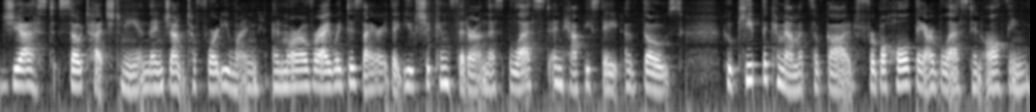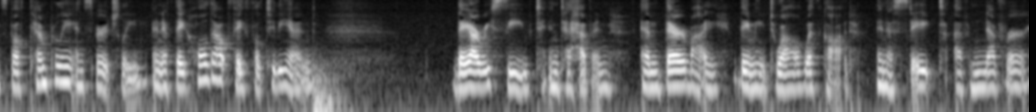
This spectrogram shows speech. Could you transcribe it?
just so touched me and then jumped to 41 and moreover i would desire that you should consider on this blessed and happy state of those who keep the commandments of god for behold they are blessed in all things both temporally and spiritually and if they hold out faithful to the end they are received into heaven and thereby they may dwell with god in a state of never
